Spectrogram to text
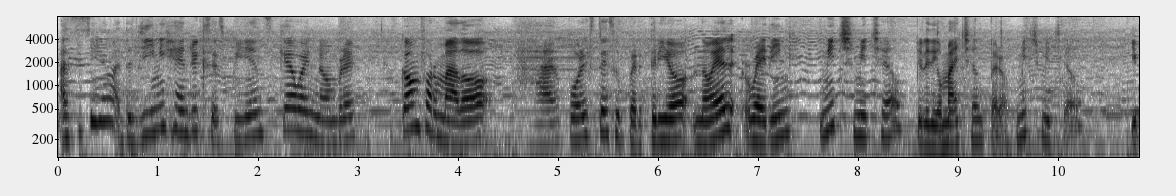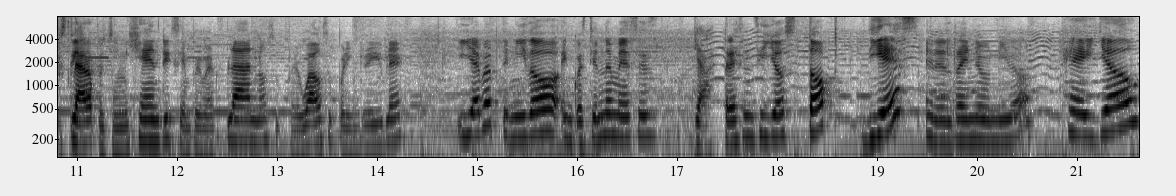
así se llama, The Jimi Hendrix Experience, qué buen nombre, conformado por este super trío Noel Redding, Mitch Mitchell, yo le digo Mitchell, pero Mitch Mitchell. Y pues claro, pues Jimi Hendrix en primer plano, super wow, super increíble. Y ya había obtenido en cuestión de meses ya tres sencillos top 10 en el Reino Unido. Hey Yo,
